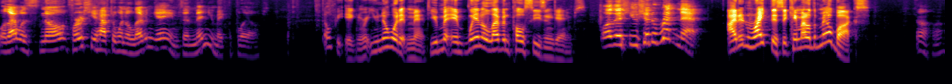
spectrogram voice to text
Well, that was no. First, you have to win 11 games, and then you make the playoffs. Don't be ignorant. You know what it meant. You win 11 postseason games. Well, this you should have written that. I didn't write this. It came out of the mailbox. Oh, well.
